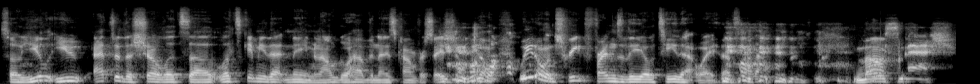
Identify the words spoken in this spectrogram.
So you, you after the show, let's uh let's give me that name, and I'll go have a nice conversation. We don't, we don't treat friends of the OT that way. That's not. Mo Smash.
